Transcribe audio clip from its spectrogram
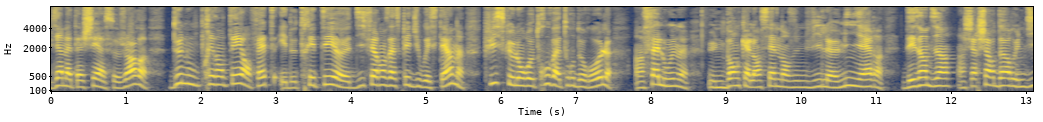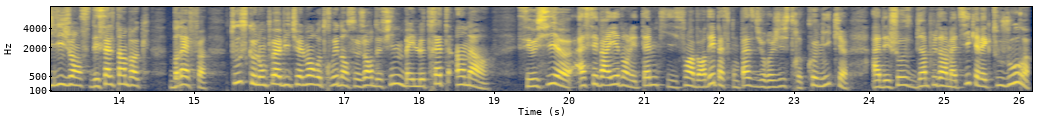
bien attachés à ce genre, de nous présenter en fait et de traiter euh, différents aspects du western, puisque l'on retrouve à tour de rôle un saloon, une banque à l'ancienne dans une ville minière, des Indiens, un chercheur d'or, une diligence, des saltimbanques, bref, tout ce que l'on peut habituellement retrouver dans ce genre de film, bah, il le traite un à un. C'est aussi euh, assez varié dans les thèmes qui y sont abordés parce qu'on passe du registre comique à des choses bien plus dramatiques avec toujours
